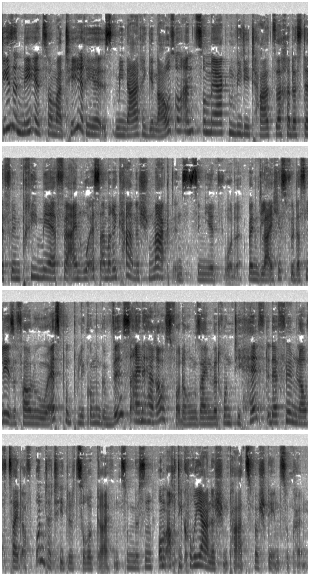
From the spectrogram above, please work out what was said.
Diese Nähe zur Materie ist Minari genauso anzumerken wie die Tatsache, dass der Film primär für einen US-amerikanischen Markt inszeniert wurde, wenngleich es für das lesefaule US-Publikum gewiss eine Herausforderung sein wird, rund die die Hälfte der Filmlaufzeit auf Untertitel zurückgreifen zu müssen, um auch die koreanischen Parts verstehen zu können.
